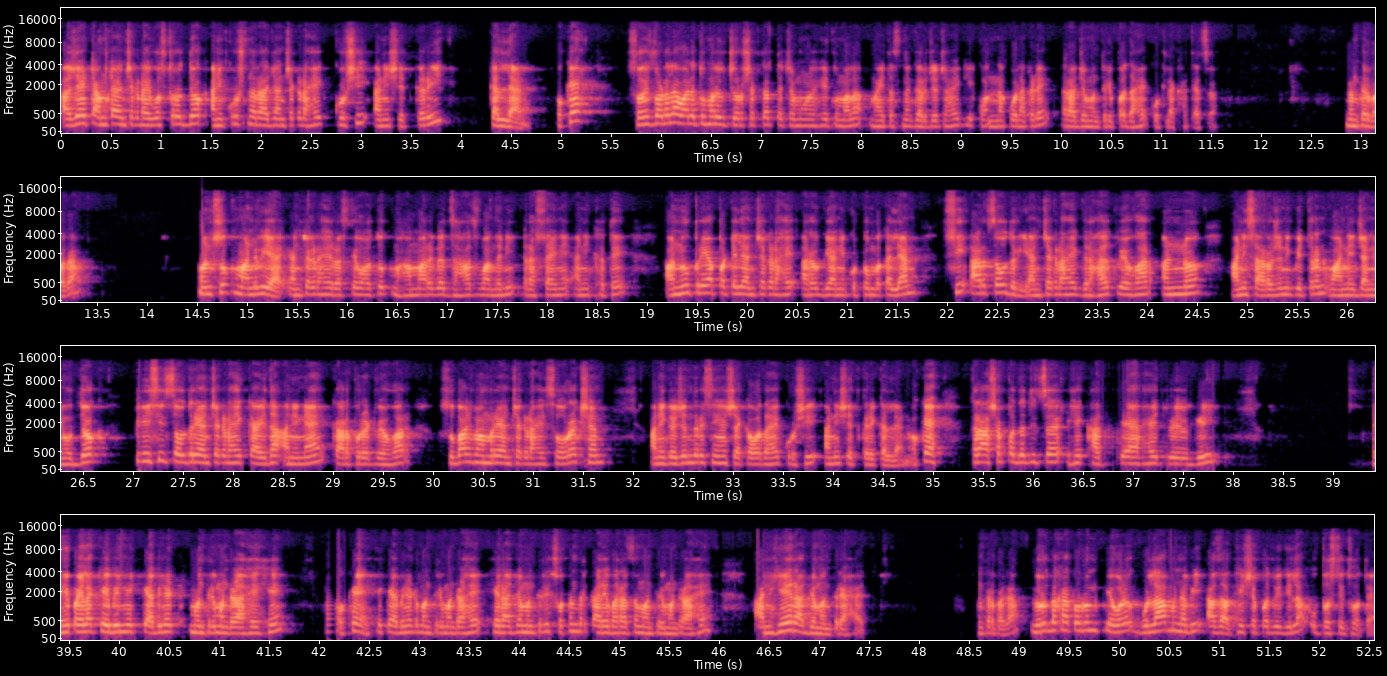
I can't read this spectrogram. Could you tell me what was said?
अजय टामटा यांच्याकडे आहे वस्त्रोद्योग आणि कृष्णराज यांच्याकडे आहे कृषी आणि शेतकरी कल्याण. ओके सो हे जोडायला वाले तुम्हाला विचारू शकतात त्याच्यामुळे हे तुम्हाला माहीत असणं गरजेचं आहे की कोणा कोणाकडे राज्यमंत्री पद आहे कुठल्या खात्याचं. नंतर बघा. मनसुख मांडविया यांच्याकडे आहे रस्ते वाहतूक महामार्ग जहाज बांधणी रसायने आणि खते. अनुप्रिया पटेल यांच्याकडे आहे आरोग्य आणि कुटुंब कल्याण. सी आर चौधरी यांच्याकडे आहे ग्राहक व्यवहार अन्न आणि सार्वजनिक वितरण वाणिज्य आणि उद्योग. पी सी चौधरी यांच्याकडे आहे कायदा आणि न्याय कॉर्पोरेट व्यवहार. सुभाष भामरे यांच्याकडे आहे संरक्षण. आणि गजेंद्र सिंह शेखावत आहे कृषी आणि शेतकरी कल्याण. ओके? तर अशा पद्धतीचं हे खाते आहेत वेगवेगळी. हे पहिला कॅबिनेट कॅबिनेट मंत्रिमंडळ आहे हे. ओके हे कॅबिनेट मंत्रिमंडळ आहे. हे राज्यमंत्री स्वतंत्र कार्यभाराचं मंत्रिमंडळ आहे आणि हे राज्यमंत्री आहेत. नंतर बघा. विरोधकाकडून केवळ गुलाम नबी आझाद हे शपथविधीला उपस्थित होते.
